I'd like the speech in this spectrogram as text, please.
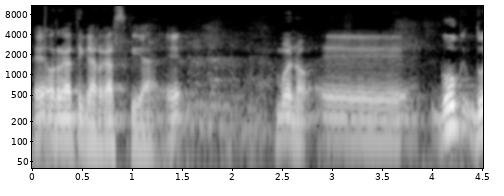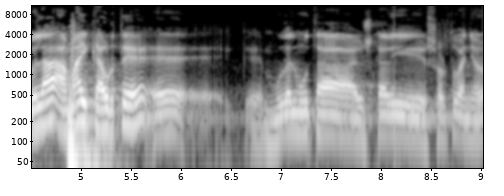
eh? horregatik argazkia. Eh? Bueno, e, guk duela amaika urte, e, Mudel Muta Euskadi sortu baino,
